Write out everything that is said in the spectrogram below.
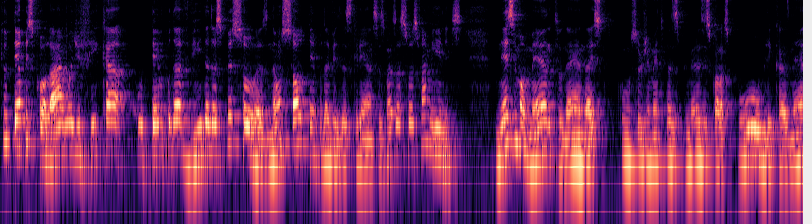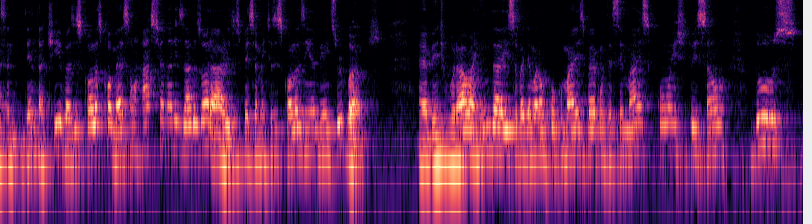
que o tempo escolar modifica o tempo da vida das pessoas, não só o tempo da vida das crianças, mas das suas famílias. Nesse momento, né, com o surgimento das primeiras escolas públicas, nessa né, tentativa, as escolas começam a racionalizar os horários, especialmente as escolas em ambientes urbanos ambiente rural ainda isso vai demorar um pouco mais, vai acontecer mais com a instituição dos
